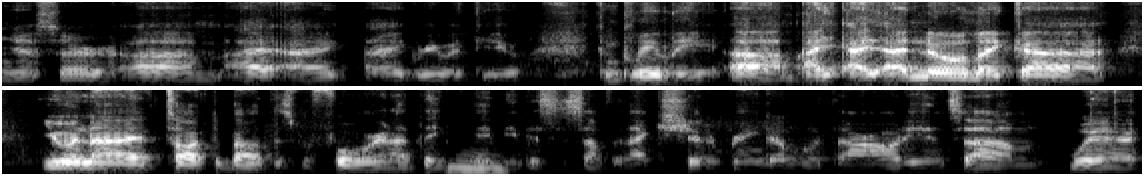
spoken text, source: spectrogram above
Yes, sir. Um, I, I, I agree with you completely. Um, I, I, I know like uh, you and I have talked about this before, and I think mm. maybe this is something I should bring up with our audience. Um, where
